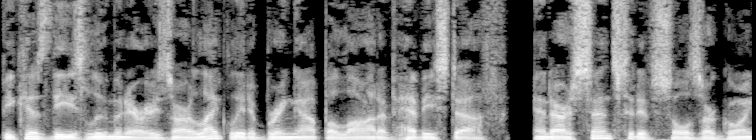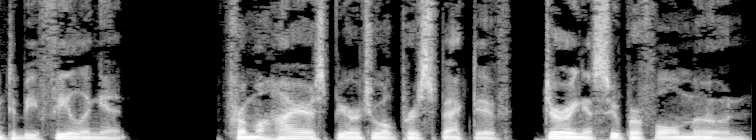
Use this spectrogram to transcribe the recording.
because these luminaries are likely to bring up a lot of heavy stuff, and our sensitive souls are going to be feeling it. From a higher spiritual perspective, during a super full moon,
